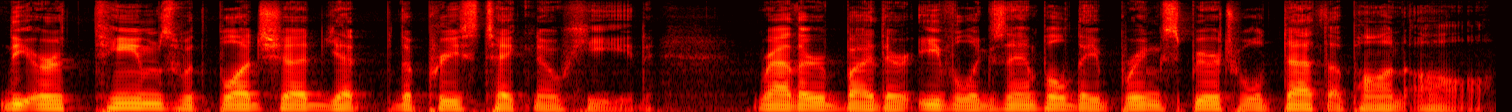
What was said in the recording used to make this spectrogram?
the earth teems with bloodshed, yet the priests take no heed. Rather, by their evil example, they bring spiritual death upon all.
